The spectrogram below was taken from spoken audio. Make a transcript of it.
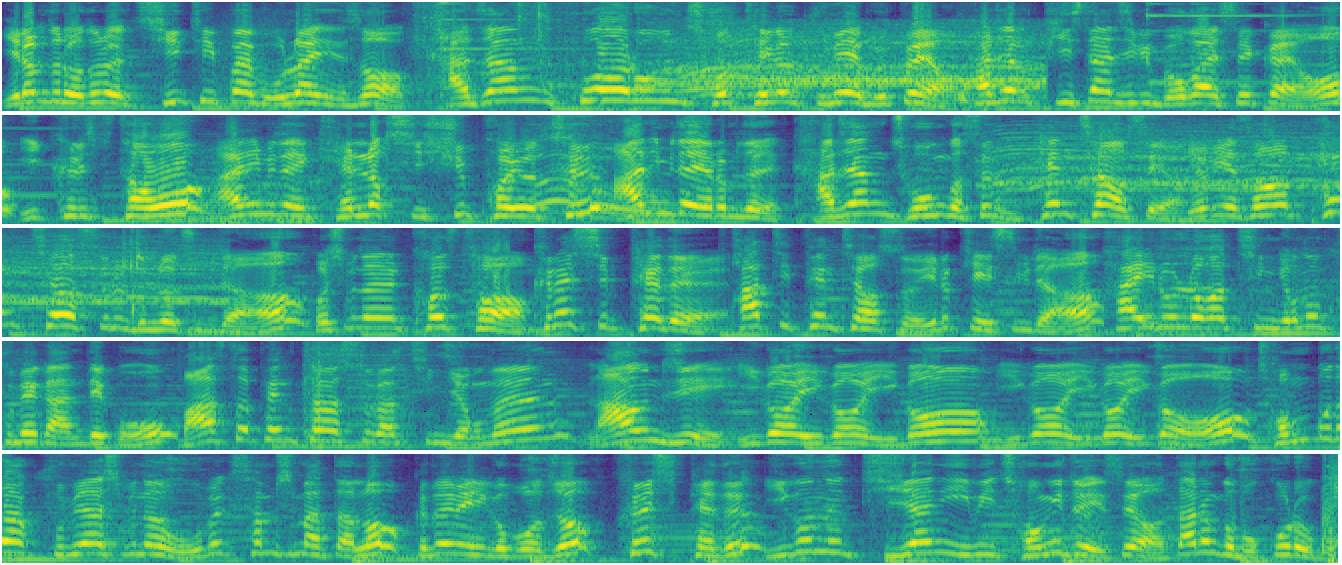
여러분들 오늘은 GTA5 온라인에서 가장 호화로운 저택을 구매해볼 거예요 가장 비싼 집이 뭐가 있을까요? 이클립스 타워? 아니면 갤럭시 슈퍼요트? 아닙니다 여러분들 가장 좋은 것은 펜트하우스예요 여기에서 펜트하우스를 눌러줍니다 보시면 custom, crash pad, party 펜트하우스 이렇게 있습니다 high roller 같은 경우는 구매가 안되고 마스터 펜트하우스 같은 경우는 라운지 이거 이거 이거 이거 이거 이거 전부 다 구매하시면 530만 달러? 그 다음에 이거 뭐죠? crash pad? 이거는 디자인이 이미 정해져 있어요 다른 거 못 고르고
